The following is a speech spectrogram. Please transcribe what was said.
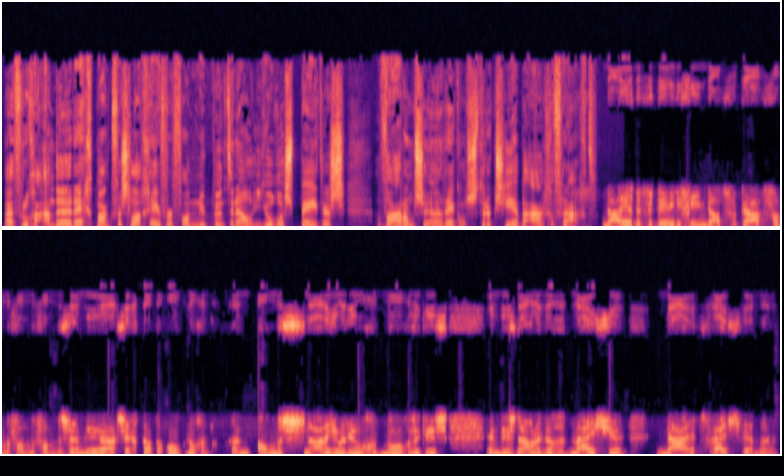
Wij vroegen aan de rechtbankverslaggever van nu.nl, Joris Peters, waarom ze een reconstructie hebben aangevraagd. Nou ja, de verdediging, de advocaat van de, van de, van de zwemleraar zegt dat er ook nog een, een ander scenario heel goed mogelijk is. En dit is namelijk dat het meisje na het vrij zwemmen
